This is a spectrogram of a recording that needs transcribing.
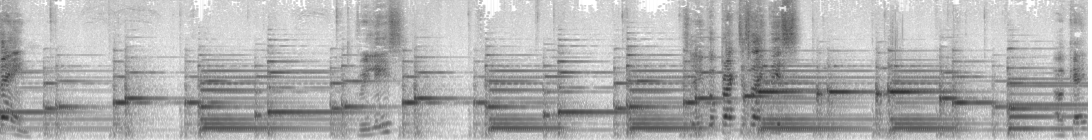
Same. Release. So you could practice like this. Okay.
